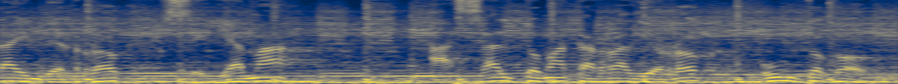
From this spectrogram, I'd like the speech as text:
Online del rock se llama asaltomataradiorock.com.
